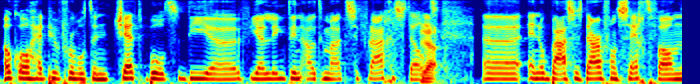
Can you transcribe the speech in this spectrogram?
Ook al heb je bijvoorbeeld een chatbot die eh, via LinkedIn automatische vragen stelt. Ja. eh, en op basis daarvan zegt van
